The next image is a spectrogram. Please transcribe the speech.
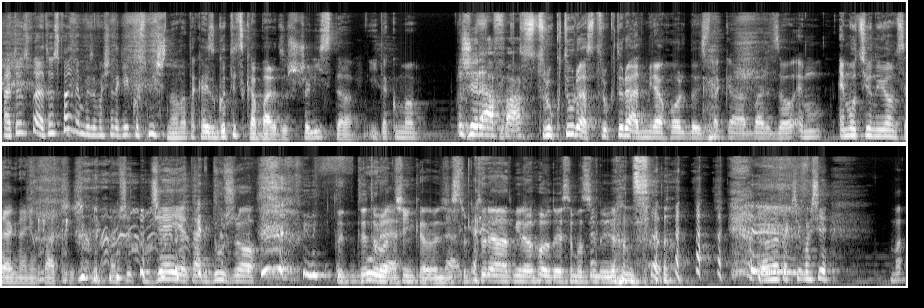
Ale to jest, to jest fajne, jest właśnie takie kosmiczne. Ona taka jest gotycka bardzo, szczelista i taką ma Żyrafa. struktura, struktura Admiral Holdo jest taka bardzo em, emocjonująca, jak na nią patrzysz. Tam się dzieje tak dużo. Ty, tytuł górę. odcinka będzie Tak. struktura Admiral Holdo jest emocjonująca. Ale ona tak się właśnie ma,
